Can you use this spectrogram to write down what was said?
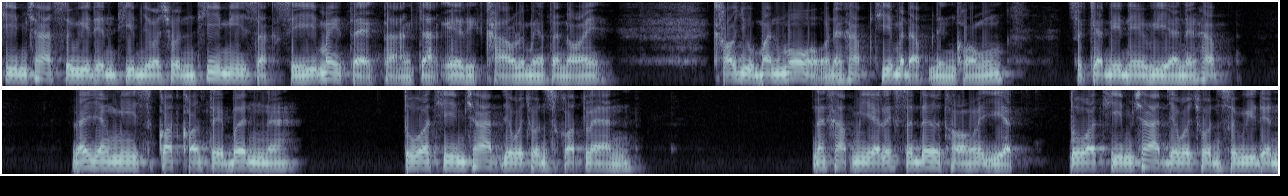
ทีมชาติสวีเดนทีมเยาวชนที่มีศักดิ์ศรีไม่แตกต่างจากเอริกคาวและแม้แต่น้อย เขาอยู่มันโมนะครับ ทีมอันดับหนึ่งของสแกนดิเนเวียนะครับ และยังมีสกอตคอนสเตเบิลนะตัวทีมชาติเยาวชนสกอตแลนด์นะครับมีอเล็กซานเดอร์ทองละเอียด ตัวทีมชาติเยาวชนสวีเดน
